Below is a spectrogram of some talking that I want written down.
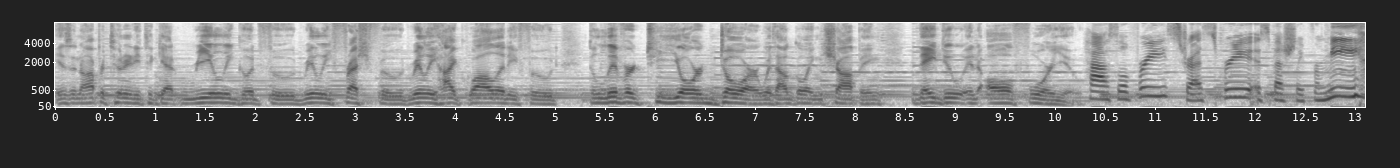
is an opportunity to get really good food, really fresh food, really high quality food delivered to your door without going shopping. They do it all for you. Hassle free, stress free, especially for me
